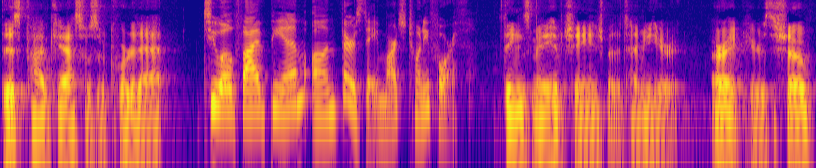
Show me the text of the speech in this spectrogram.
This podcast was recorded at 2:05 p.m. on Thursday, March 24th. Things may have changed by the time you hear it. All right, here's the show.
